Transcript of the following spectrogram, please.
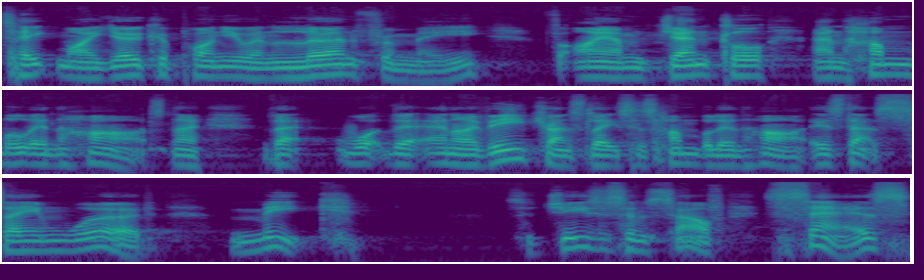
Take my yoke upon you and learn from me, for I am gentle and humble in heart. Now, that what the NIV translates as humble in heart is that same word, meek. So Jesus himself says,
